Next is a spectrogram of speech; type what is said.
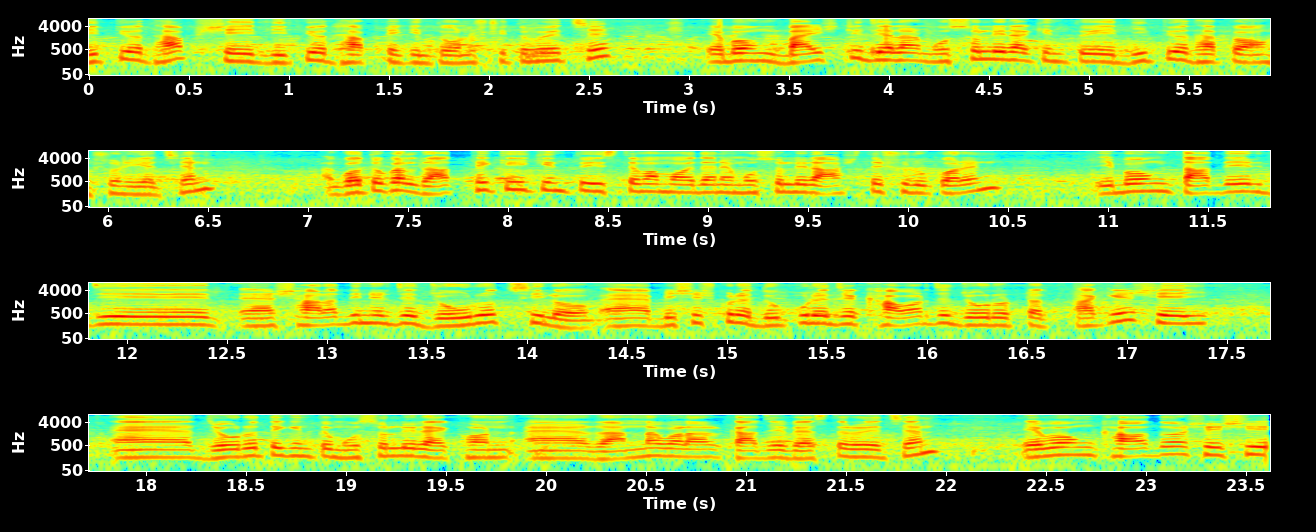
দ্বিতীয় ধাপ, সেই দ্বিতীয় ধাপটি কিন্তু অনুষ্ঠিত হয়েছে এবং বাইশটি জেলার মুসল্লিরা কিন্তু এই দ্বিতীয় ধাপে অংশ নিয়েছেন। গতকাল রাত থেকেই কিন্তু ইজতেমা ময়দানে মুসল্লিরা আসতে শুরু করেন এবং তাদের যে সারাদিনের যে জৌরত ছিল বিশেষ করে দুপুরে যে খাওয়ার যে জৌরতটা থাকে, সেই জৌরতে কিন্তু মুসল্লিরা এখন রান্না বাড়ার কাজে ব্যস্ত রয়েছেন এবং খাওয়া দাওয়া শেষে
